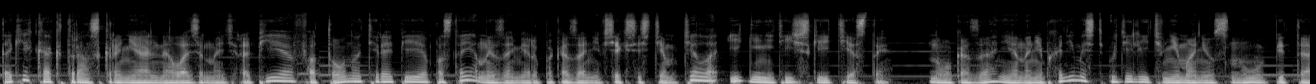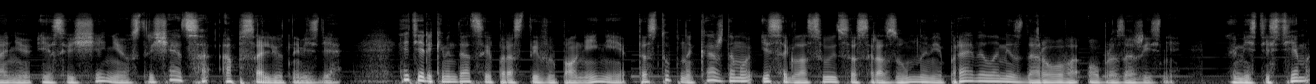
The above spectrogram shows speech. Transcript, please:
таких как транскраниальная лазерная терапия, фотонотерапия, постоянные замеры показаний всех систем тела и генетические тесты. Но указания на необходимость уделить вниманию сну, питанию и освещению встречаются абсолютно везде. Эти рекомендации просты в выполнении, доступны каждому и согласуются с разумными правилами здорового образа жизни. Вместе с тем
